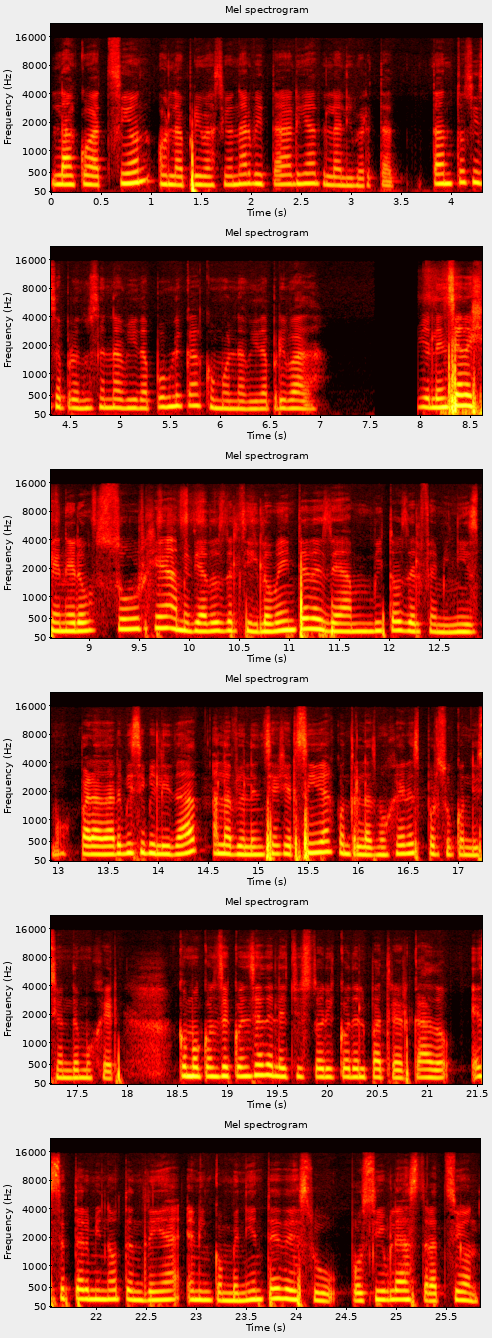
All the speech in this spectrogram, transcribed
la coacción o la privación arbitraria de la libertad, tanto si se produce en la vida pública como en la vida privada. Violencia de género surge a mediados del siglo XX desde ámbitos del feminismo, para dar visibilidad a la violencia ejercida contra las mujeres por su condición de mujer. Como consecuencia del hecho histórico del patriarcado, este término tendría el inconveniente de su posible abstracción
